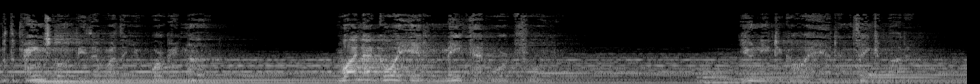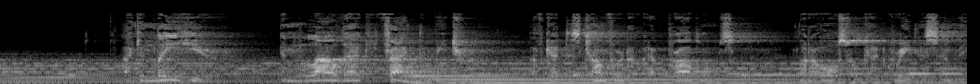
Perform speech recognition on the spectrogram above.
But the pain's going to be there whether you work or not. Why not go ahead and make that work for you? You need to go ahead and think about it. I can lay here and allow that fact to be true. I've got discomfort, I've got problems, but I also got greatness in me.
